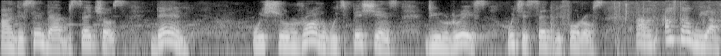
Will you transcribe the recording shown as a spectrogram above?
and the sin that besets us then we should run with patience the race which is set before us. And after we are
